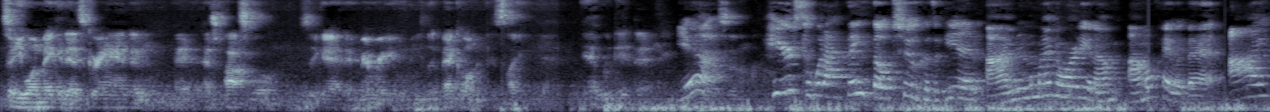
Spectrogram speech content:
so you want to make it as grand and, and as possible. So you got that memory. When you look back on it, it's like, yeah, we did that. Yeah. So, Here's what I think though too, because again, I'm in the minority and I'm I'm okay with that. I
